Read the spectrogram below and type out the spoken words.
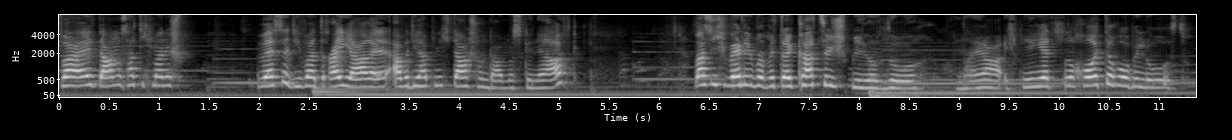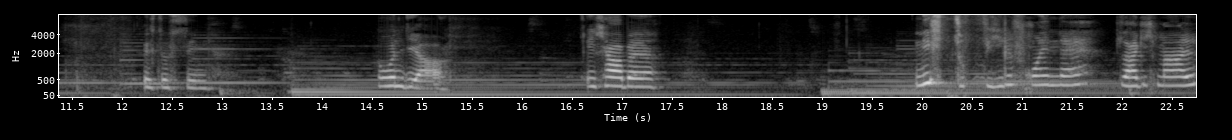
weil damals hatte ich meine Schwester, die war drei Jahre, aber die hat mich da schon damals genervt. Was ich wenn über mit der Katze spiele und so. Naja, ich bin jetzt noch heute hobbylos. Ist das Ding. Und ja. Ich habe nicht so viele Freunde, sag ich mal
